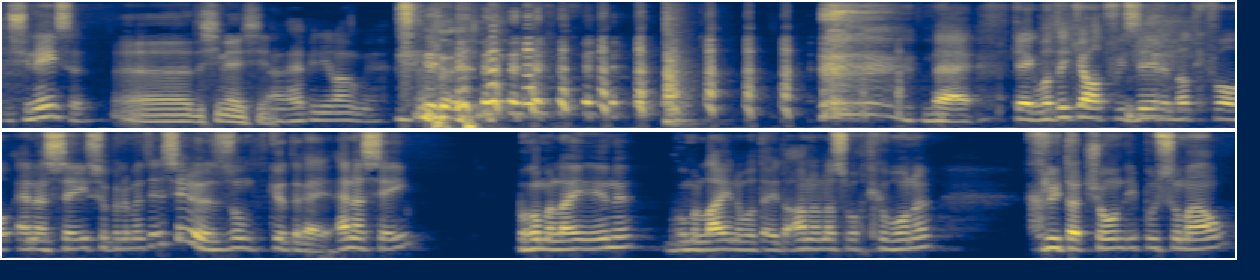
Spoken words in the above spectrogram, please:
De Chinese? Eh, de Chinese, Ja, dat heb je niet lang meer. nee. Kijk, wat ik je adviseer in dat geval, NSC supplementen. Serieus, zonder kutterij. NSC, bromelaine, bromelaine wat uit de ananas wordt gewonnen. Glutathion liposomaal.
